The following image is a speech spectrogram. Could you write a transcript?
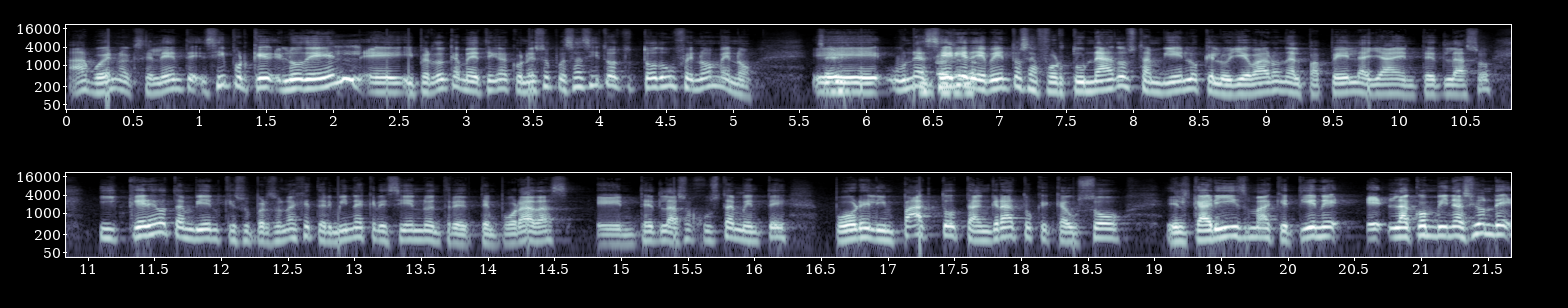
Ah, bueno, excelente. Sí, porque lo de él, eh, y perdón que me detenga con eso, pues ha sido todo un fenómeno. Eh, una serie de eventos afortunados también lo que lo llevaron al papel allá en Ted Lasso. Y creo también que su personaje termina creciendo entre temporadas en Ted Lasso justamente por el impacto tan grato que causó el carisma que tiene eh, la combinación de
